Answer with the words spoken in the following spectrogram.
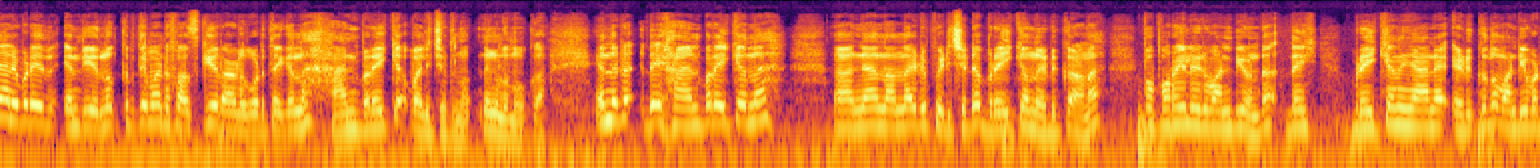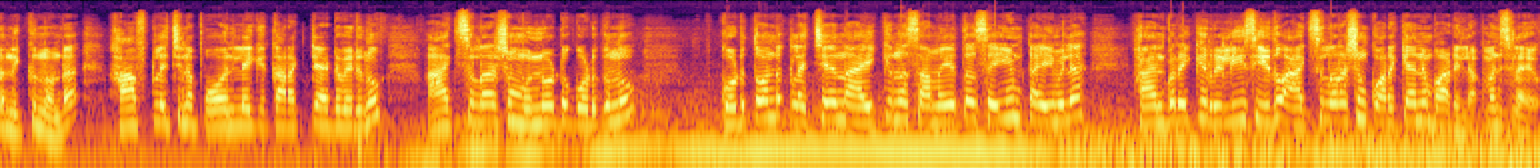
ഞാൻ ഇവിടെ എന്ത് ചെയ്യുന്നു? കൃത്യമായിട്ട് ഫസ്റ്റ് ഗിയറാണ് ആണ് കൊടുത്തേക്കുന്നത് ഹാൻഡ് ബ്രേക്ക് വലിച്ചിടുന്നു. നിങ്ങൾ നോക്കുക. എന്നിട്ട് ഇതേ ഹാൻഡ് ബ്രേക്ക് ഒന്ന് ഞാൻ നന്നായിട്ട് പിടിച്ചിട്ട് ബ്രേക്ക് ഒന്ന് എടുക്കുകയാണ്. ഇപ്പോൾ പുറയിലൊരു വണ്ടിയുണ്ട്. ദേ ബ്രേക്ക് ഒന്ന് ഞാൻ എടുക്കുന്നു. വണ്ടി ഇവിടെ നിൽക്കുന്നുണ്ട്. ഹാഫ് ക്ലച്ചിന്റെ പോയിന്റിലേക്ക് കറക്റ്റായിട്ട് വരുന്നു. ആക്സിലറേഷൻ മുന്നോട്ട് കൊടുക്കുന്നു. കൊടുത്തോണ്ട് ക്ലച്ച് എന്ന് അയക്കുന്ന സമയത്ത് സെയിം ടൈമിൽ ഹാൻഡ് ബ്രേക്ക് റിലീസ് ചെയ്തു ആക്സിലറേഷൻ കുറയ്ക്കാനും പാടില്ല. മനസ്സിലായോ?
